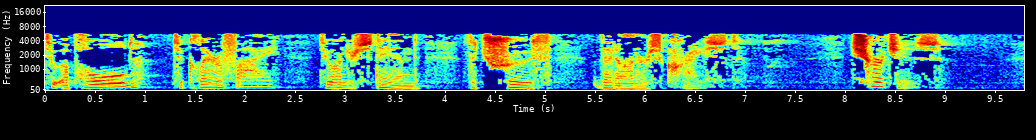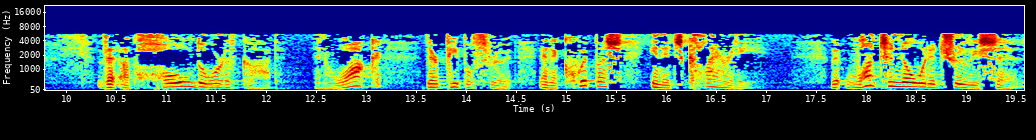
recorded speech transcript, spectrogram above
to uphold, to clarify, to understand the truth that honors Christ. Churches that uphold the Word of God and walk their people through it and equip us in its clarity that want to know what it truly says,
